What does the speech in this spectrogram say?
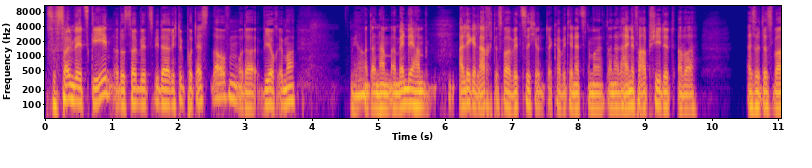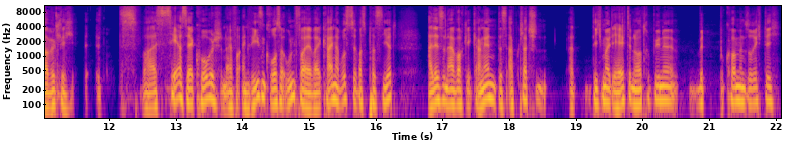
So, sollen wir jetzt gehen oder sollen wir jetzt wieder Richtung Podest laufen oder wie auch immer. Ja, und dann haben am Ende haben alle gelacht, das war witzig und der Kapitän hat sich nochmal dann alleine verabschiedet, aber also das war wirklich, das war sehr, sehr komisch und einfach ein riesengroßer Unfall, weil keiner wusste, was passiert. Alle sind einfach gegangen, das Abklatschen hat nicht mal die Hälfte der Nordtribüne mitbekommen so richtig.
